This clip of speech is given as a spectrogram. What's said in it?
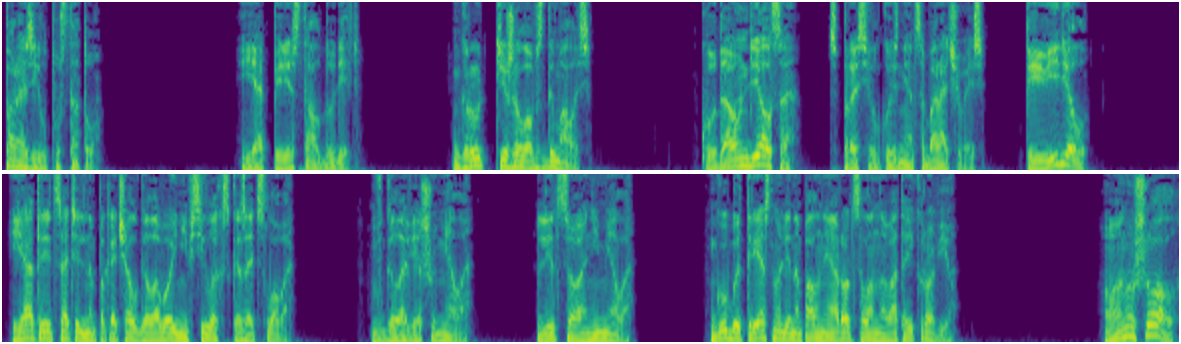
Поразил пустоту. Я перестал дудеть. Грудь тяжело вздымалась. «Куда он делся?» — спросил кузнец, оборачиваясь. «Ты видел?» Я отрицательно покачал головой, не в силах сказать слово. В голове шумело. Лицо онемело. Губы треснули, наполняя рот солоноватой кровью. «Он ушел»,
